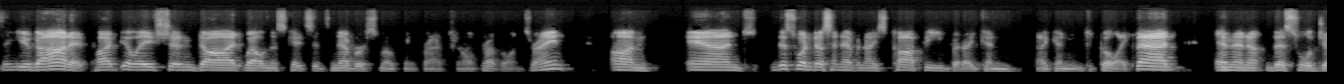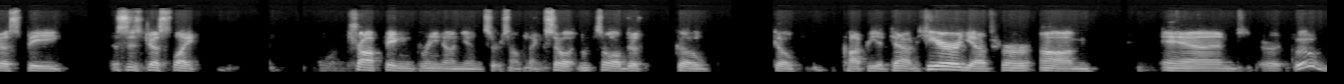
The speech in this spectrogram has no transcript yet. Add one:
You got it. Population dot. Well, in this case, it's never smoking fractional prevalence, right? Um, and this one doesn't have a nice copy, but I can I can go like that. And then uh, this will just be, this is just like chopping green onions or something. So, so I'll just go, go copy it down here. Yeah, for, um, and, uh, ooh,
